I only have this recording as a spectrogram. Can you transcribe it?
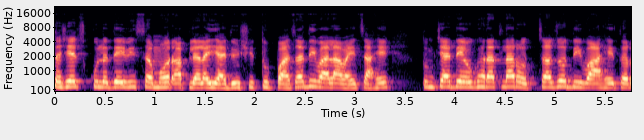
तसेच कुलदेवी समोर आपल्याला या दिवशी तुपाचा दिवा लावायचा आहे. तुमच्या देवघरातला रोजचा जो दिवा आहे तर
